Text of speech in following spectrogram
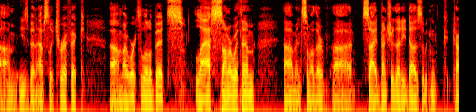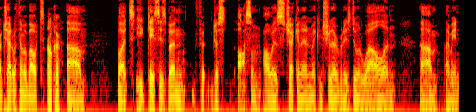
Um, he's been absolutely terrific. Um, I worked a little bit last summer with him um, and some other uh, side venture that he does that we can c- kind of chat with him about. Okay. Um, but he Casey's been f- just awesome, always checking in, making sure that everybody's doing well, and um, I mean,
